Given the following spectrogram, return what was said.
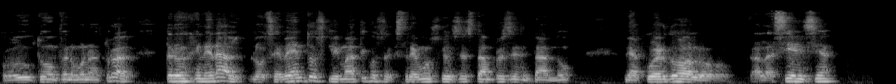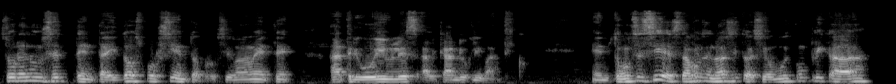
producto de un fenómeno natural. Pero en general, los eventos climáticos extremos que hoy se están presentando, de acuerdo a, lo, a la ciencia, son en un 72% aproximadamente atribuibles al cambio climático. Entonces sí, estamos en una situación muy complicada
